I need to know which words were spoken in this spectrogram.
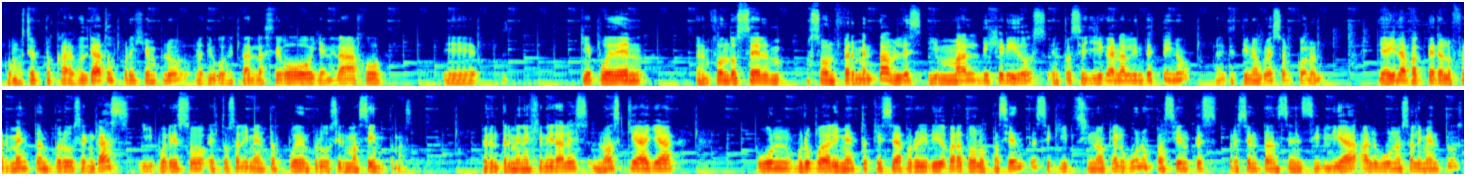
como ciertos carbohidratos, por ejemplo, lo típico que está en la cebolla, en el ajo, eh, que pueden, en fondo, ser, son fermentables y mal digeridos, entonces llegan al intestino, al intestino grueso, al colon, y ahí las bacterias los fermentan, producen gas, y por eso estos alimentos pueden producir más síntomas. Pero en términos generales, no es que haya un grupo de alimentos que sea prohibido para todos los pacientes, sino que algunos pacientes presentan sensibilidad a algunos alimentos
